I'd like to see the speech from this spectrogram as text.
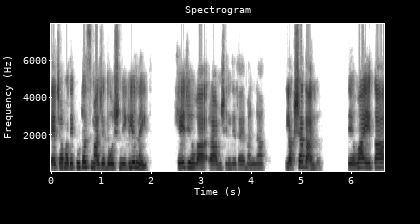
त्याच्यामध्ये कुठंच माझे दोष निघले नाहीत. हे जेव्हा राम शिंदे साहेबांना लक्षात आलं तेव्हा एका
